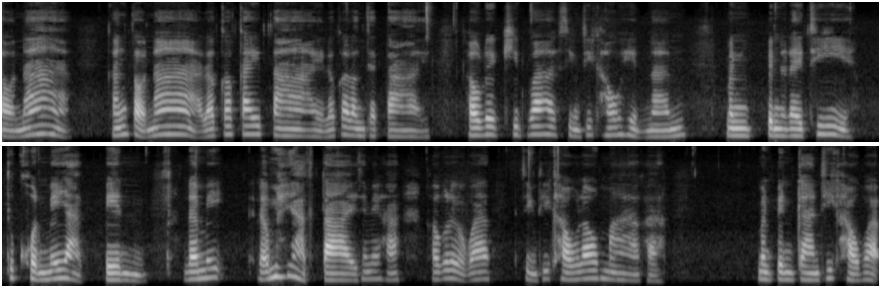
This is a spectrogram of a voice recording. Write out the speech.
ต่อหน้า ทั้งต่อหน้าแล้วก็ใกล้ตายแล้วกำลังจะตาย เขาเลยคิดว่าสิ่งที่เขาเห็นนั้น มันเป็นอะไรที่ทุกคนไม่อยากเป็น และไม่ แล้วไม่อยากตายใช่ไหมคะเขาก็เลยบอกว่าสิ่งที่เขาเล่ามาค่ะ มันเป็นการที่เขาอะ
